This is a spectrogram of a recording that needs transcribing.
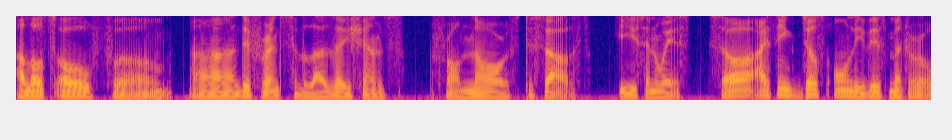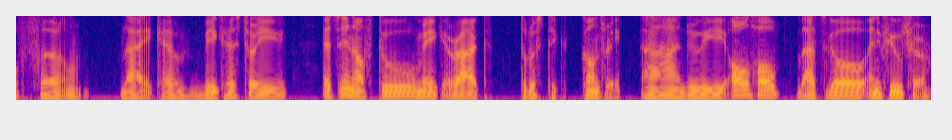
a lot of um, uh, different civilizations from north to south, east and west. So I think just only this matter of uh, like a big history, it's enough to make Iraq touristic country, and we all hope that's go in the future,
